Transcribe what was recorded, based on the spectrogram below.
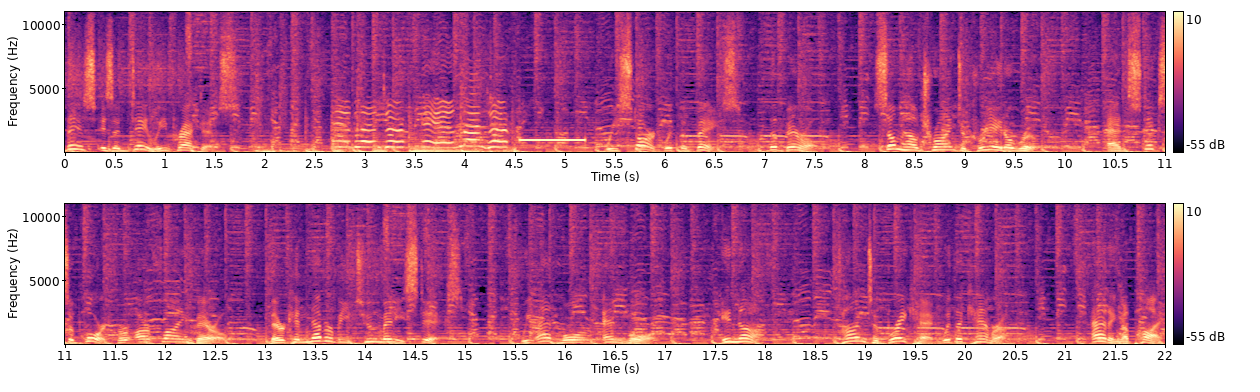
This is a daily practice. We start with the base, the barrel, somehow trying to create a roof. Add stick support for our flying barrel. There can never be too many sticks. We add more and more. Enough. Time to breakhead with a camera. Adding a pipe.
